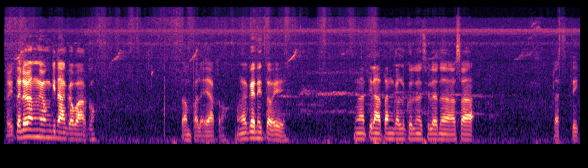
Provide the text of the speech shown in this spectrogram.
So ito lang yung ginagawa ko. Ampalaya ko. Mga ganito eh. Mga tinatanggal ko na sila na sa plastic.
